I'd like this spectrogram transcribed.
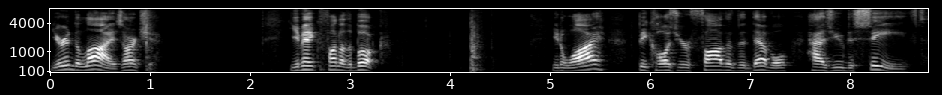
You're into lies, aren't you? You make fun of the book. You know why? Because your father, the devil, has you deceived.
